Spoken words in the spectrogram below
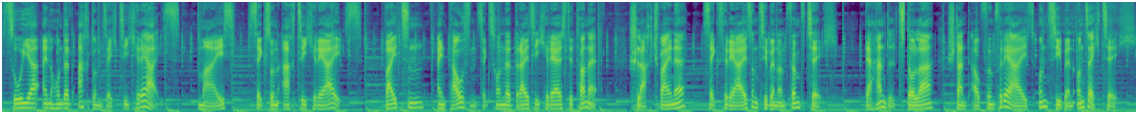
Soja 168 Reais, Mais 86 Reais, Weizen 1630 Reais die Tonne, Schlachtschweine 6 Reais und 57. Der Handelsdollar stand auf 5 Reais und 67.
